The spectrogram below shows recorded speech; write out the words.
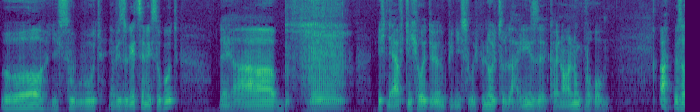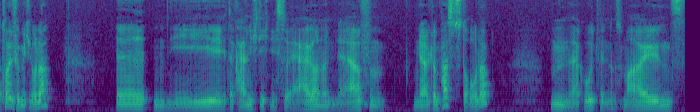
Oh, nicht so gut. Ja, wieso geht's dir nicht so gut? Naja, ich nerv dich heute irgendwie nicht so. Ich bin heute so leise. Keine Ahnung warum. Ah, ist ja toll für mich, oder? Äh, nee, da kann ich dich nicht so ärgern und nerven. Na, dann passt es doch, oder? Hm, na gut, wenn du es meinst.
